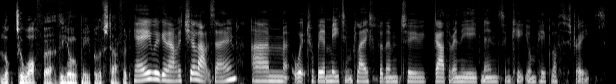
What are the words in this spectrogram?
look to offer the young people of Stafford? Okay, we're going to have a chill out zone, um, which will be a meeting place for them to gather in the evenings and keep young people off the streets.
